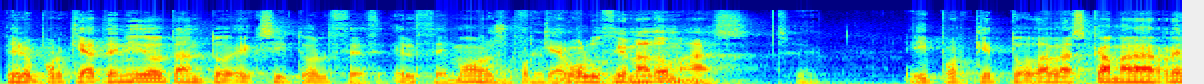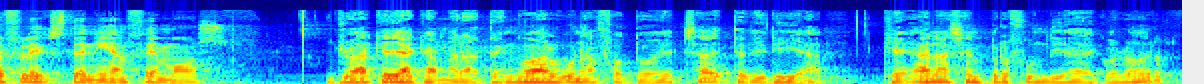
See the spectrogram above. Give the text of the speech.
pero porque ha tenido tanto éxito el, C- el CMOS, porque ha evolucionado más. Sí. Y porque todas las cámaras reflex tenían CMOS. Yo aquella cámara tengo alguna foto hecha y te diría que ganas en profundidad de color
